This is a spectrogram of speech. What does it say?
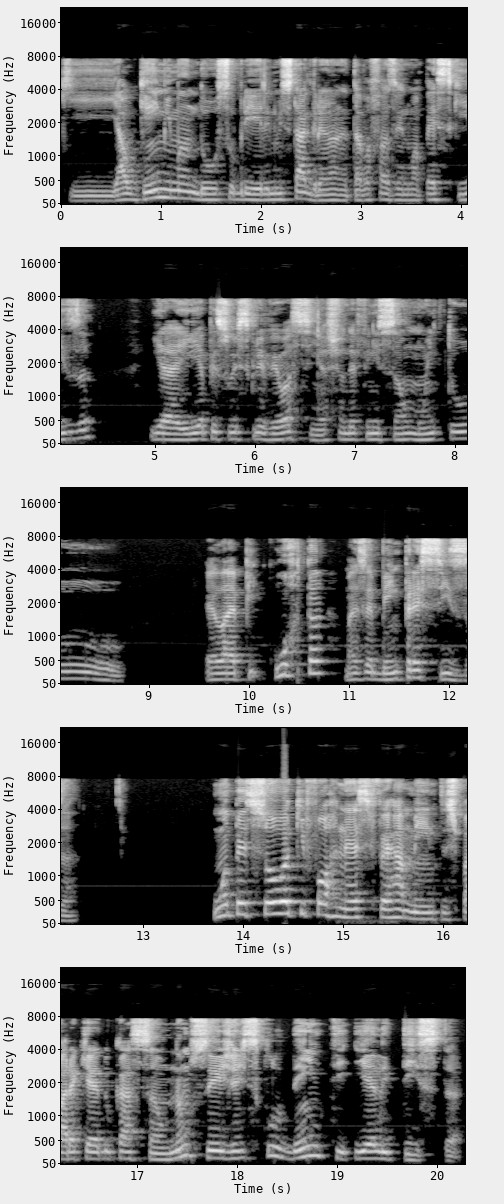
que alguém me mandou sobre ele no Instagram. Eu estava fazendo uma pesquisa e aí a pessoa escreveu assim. Achei uma definição muito. Ela é curta, mas é bem precisa. Uma pessoa que fornece ferramentas para que a educação não seja excludente e elitista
